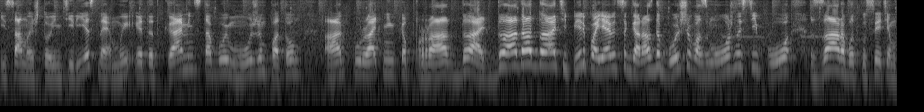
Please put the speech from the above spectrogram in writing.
И самое что интересное, мы этот камень с тобой можем потом аккуратненько продать. Да-да-да, теперь появится гораздо больше возможностей по заработку с, этим,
